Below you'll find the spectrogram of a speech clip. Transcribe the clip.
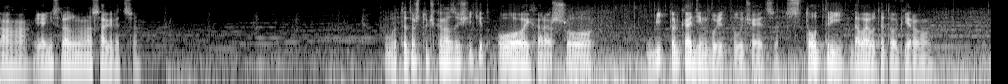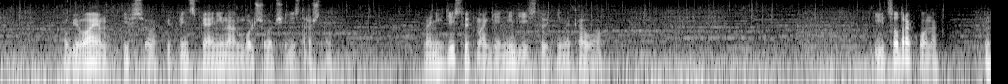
Ага, и они сразу на нас агрятся. Вот эта штучка нас защитит? Ой, хорошо. Бить только один будет, получается. 103. Давай вот этого первого. Убиваем, и все. И, в принципе, они нам больше вообще не страшны. На них действует магия? Не действует ни на кого. Яйцо дракона. Хм.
